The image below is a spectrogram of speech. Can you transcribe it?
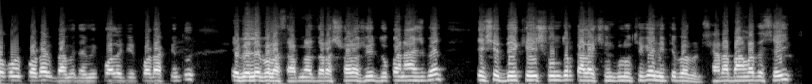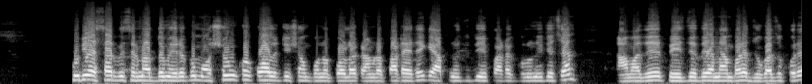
রকমের প্রোডাক্ট দামি দামি কোয়ালিটির প্রোডাক্ট কিন্তু অ্যাভেলেবল আছে। আপনারা যারা সরাসরি দোকানে আসবেন এসে দেখে সুন্দর কালেকশনগুলো থেকে নিতে পারবেন। সারা বাংলাদেশেই কুরিয়ার সার্ভিসের মাধ্যমে এরকম অসংখ্য কোয়ালিটি সম্পন্ন প্রোডাক্ট আমরা পাঠাই থাকি। আপনি যদি এই প্রোডাক্টগুলো নিতে চান, আমাদের পেজে দেওয়া নাম্বারে যোগাযোগ করে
